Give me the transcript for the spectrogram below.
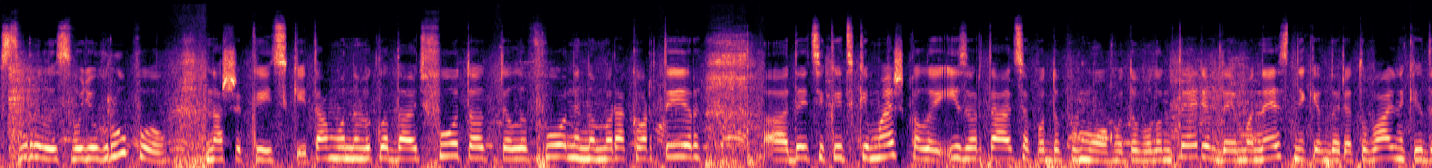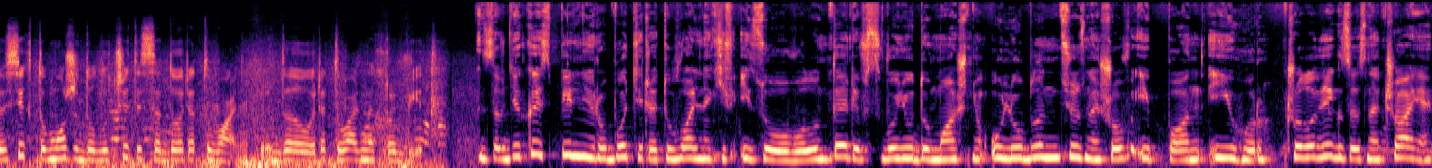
створили свою групу наші кицькі. Там вони викладають фото, телефони, номера квартир, де ці кицьки мешкали, і звертаються по допомогу до волонтерів, до МНСників, до рятувальників, до всіх, хто може долучитися до рятувальників, до рятувальних робіт. Завдяки спільній роботі рятувальників і зооволонтерів свою домашню улюбленицю знайшов і пан Ігор. Чоловік зазначає,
